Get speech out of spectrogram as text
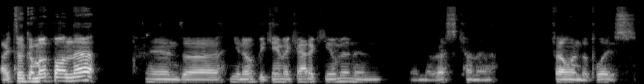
i took him up on that and uh, you know became a catechumen and and the rest kind of fell into place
